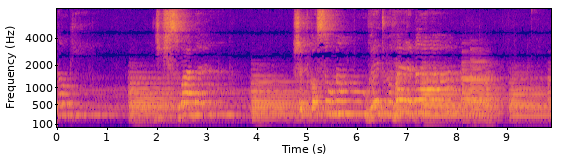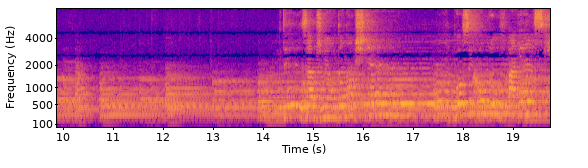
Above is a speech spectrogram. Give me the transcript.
nogi dziś słabe, szybko suną w rytm werbla. Gdy zabrzmią donośnie głosy chórów anielskich,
